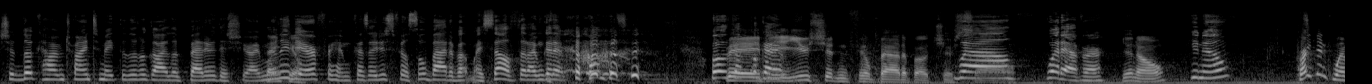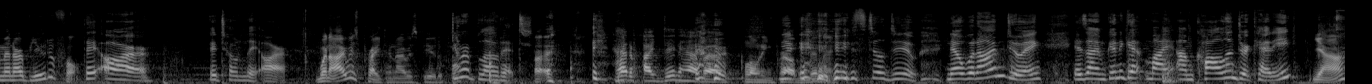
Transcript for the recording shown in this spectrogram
should look how I'm trying to make the little guy look better this year. I'm Thank really you. there for him because I just feel so bad about myself that I'm going to his both. Baby, Okay. you shouldn't feel bad about yourself. Well, whatever. you know, You know, pregnant women are beautiful. they are. They totally are. When I was pregnant, I was beautiful. You were bloated. I, had, I did have a bloating problem, didn't I? you still do. Now, what I'm doing is I'm going to get my um, colander, Kenny. Yeah.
